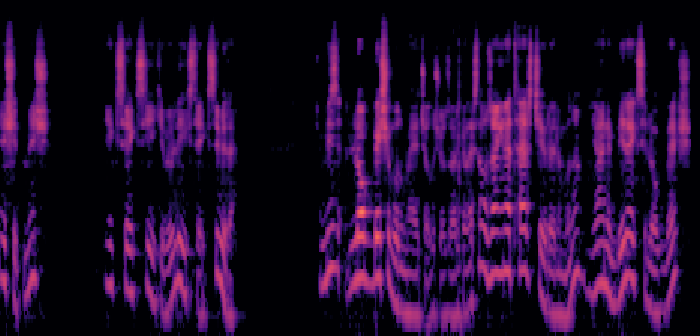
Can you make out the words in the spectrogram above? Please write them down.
Eşitmiş x eksi 2 bölü x eksi 1'e. Şimdi biz log 5'i bulmaya çalışıyoruz arkadaşlar. O zaman yine ters çevirelim bunu. Yani 1 eksi log 5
